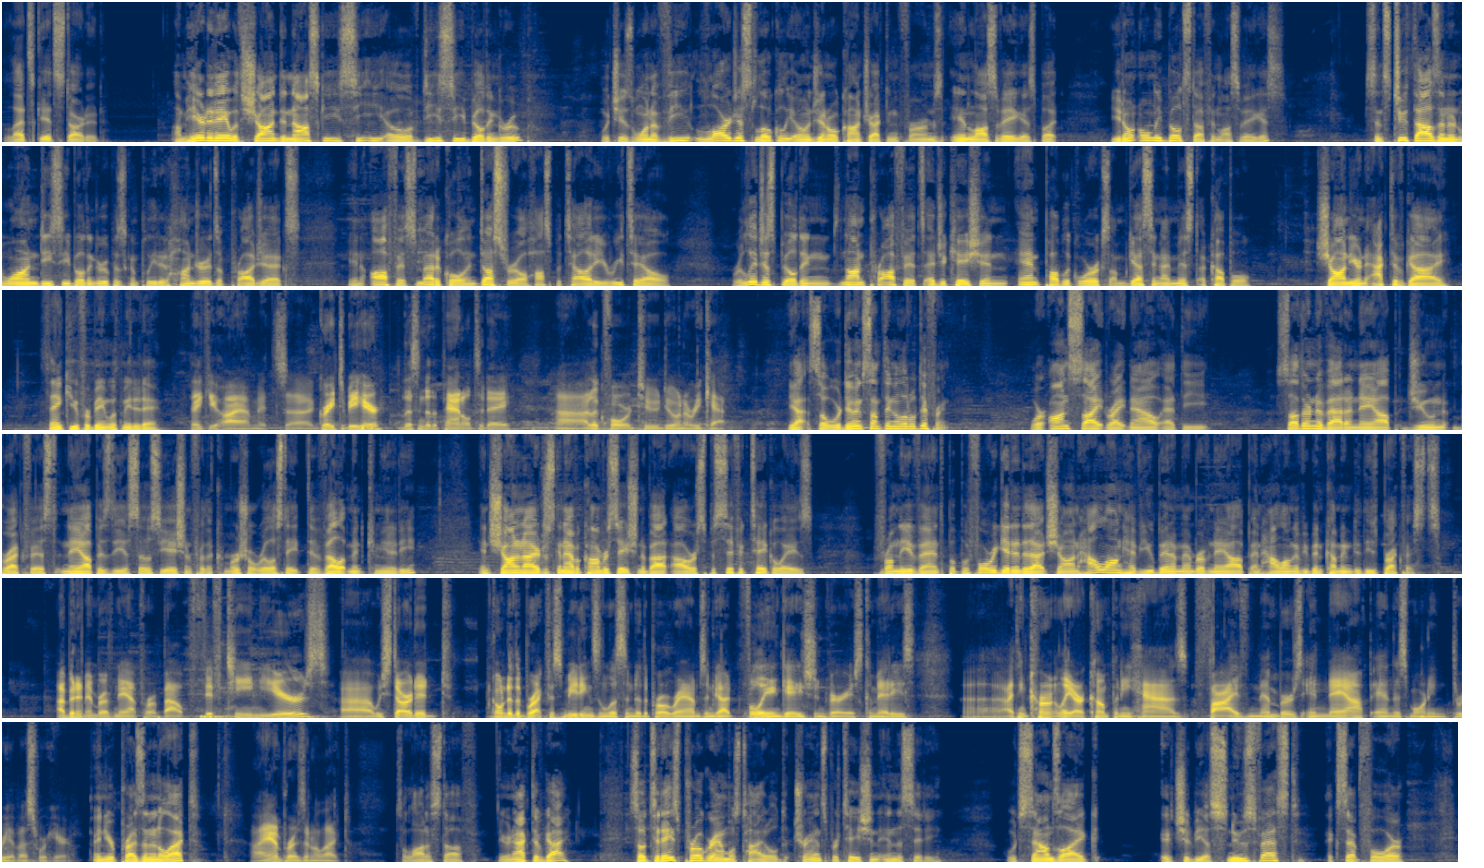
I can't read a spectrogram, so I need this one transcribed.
Let's get started. I'm here today with Sean Donosky, CEO of DC Building Group, which is one of the largest locally owned general contracting firms in Las Vegas. But you don't only build stuff in Las Vegas. Since 2001, DC Building Group has completed hundreds of projects in office, medical, industrial, hospitality, retail, religious buildings, nonprofits, education, and public works. I'm guessing I missed a couple. Sean, you're an active guy. Thank you for being with me today. Thank you, Hayam. It's uh, great to be here. Listen to the panel today. Uh, I look forward to doing a recap. Yeah, so we're doing something a little different. We're on site right now at the Southern Nevada NAIOP June Breakfast. NAIOP is the Association for the Commercial Real Estate Development Community. And Sean and I are just going to have a conversation about our specific takeaways from the event. But before we get into that, Sean, how long have you been a member of NAIOP and how long have you been coming to these breakfasts? I've been a member of NAIOP for about 15 years. Uh, we started going to the breakfast meetings and listened to the programs and got fully engaged in various committees. Uh, I think currently our company has five members in NAIOP, and this morning three of us were here. And you're president elect? I am president elect. It's a lot of stuff. You're an active guy. So today's program was titled Transportation in the City, which sounds like it should be a snooze fest, except for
